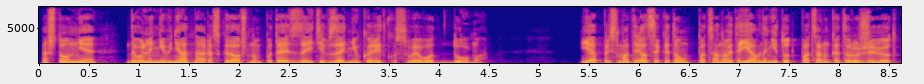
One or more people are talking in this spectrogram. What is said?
На что он мне довольно невнятно рассказал, что он пытается зайти в заднюю калитку своего дома. Я присмотрелся к этому пацану, это явно не тот пацан, который живет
